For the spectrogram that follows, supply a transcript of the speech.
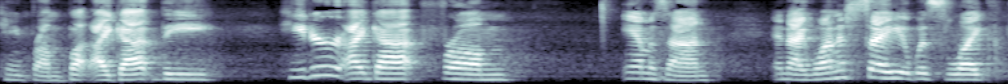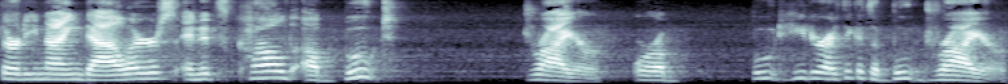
came from. But I got the heater I got from Amazon and I want to say it was like $39 and it's called a boot dryer or a boot heater. I think it's a boot dryer.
